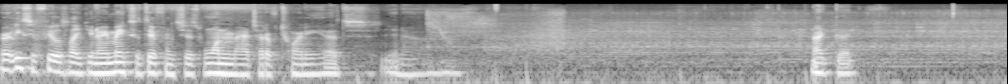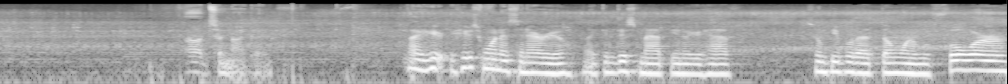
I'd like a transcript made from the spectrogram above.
Or at least it feels like, you know, it makes a difference just one match out of 20. That's, you know, not good. Oh, it's not good. Alright, here, here's one scenario. Like in this map, you know, you have some people that don't want to move forward,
